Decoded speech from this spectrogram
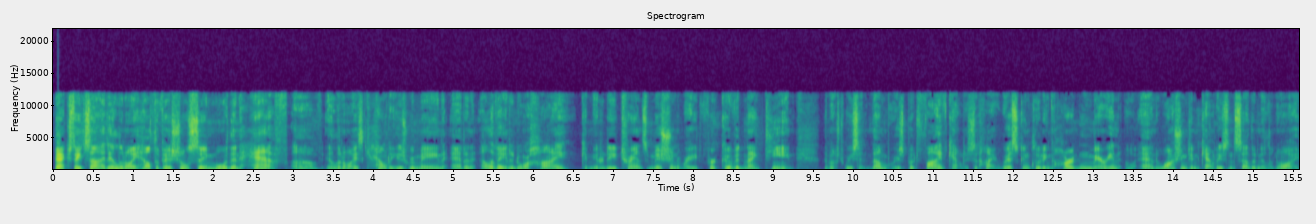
Back stateside, Illinois health officials say more than half of Illinois' counties remain at an elevated or high community transmission rate for COVID 19. The most recent numbers put five counties at high risk, including Hardin, Marion, and Washington counties in southern Illinois.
